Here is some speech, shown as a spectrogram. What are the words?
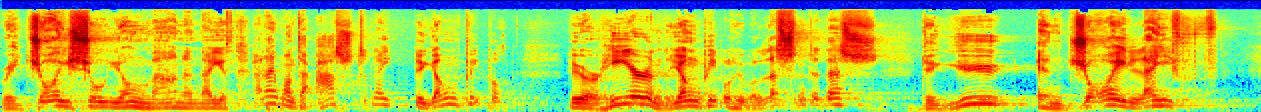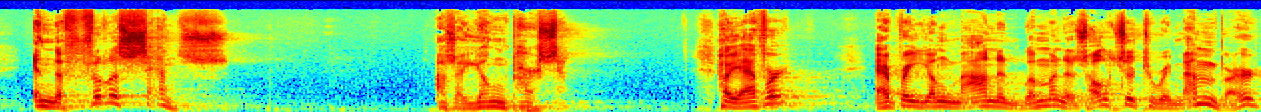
Rejoice, O young man, in thy youth. And I want to ask tonight the young people who are here and the young people who will listen to this do you enjoy life in the fullest sense as a young person? However, every young man and woman is also to remember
